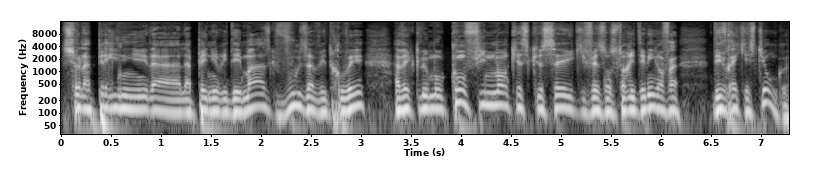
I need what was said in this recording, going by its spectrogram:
sur la, la, la pénurie des masques. Vous avez trouvé, avec le mot confinement, qu'est-ce que c'est qui fait son storytelling Enfin, des vraies questions, quoi.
